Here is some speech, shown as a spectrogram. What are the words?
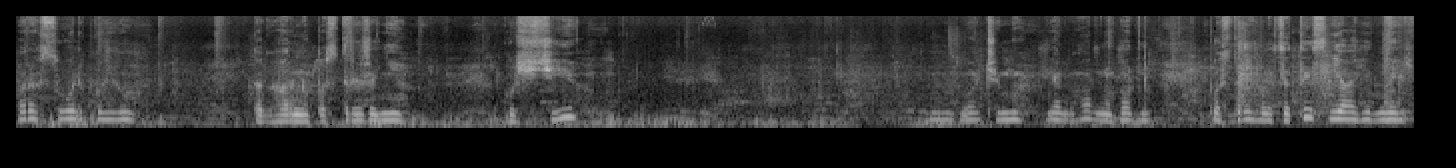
парасолькою. Так гарно пострижені кущі. М, Бачимо, як гарно, гарно постригли. Це тис ягідний.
